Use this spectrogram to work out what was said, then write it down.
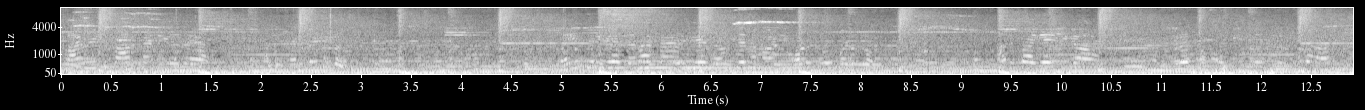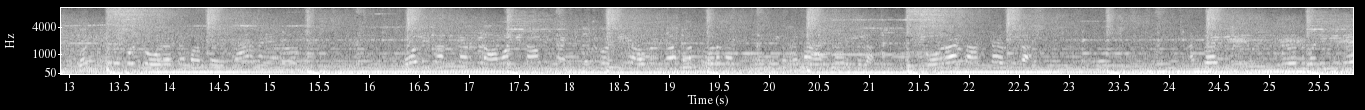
ಪ್ರೈವೇಟ್ ಕಾರ್ಖಾನೆಗಳಿದೆ ಅದು ರೈತರಿಗೆ ದನಕಾರರಿಗೆ ದೌರ್ಜನ್ಯ ಮಾಡಿ ಹೊಡೆದು ಬಡಿದ್ರು ಅದಕ್ಕಾಗಿ ಈಗ ವಿರೋಧ ಬಂದು ಹೋರಾಟ ಮಾಡ್ತಾರೆ ಕಾರಣ ಯಾರು? ಪೊಲೀಸ್ ಅಧಿಕಾರಿಗಳು ಅವಾಗಿನ ಅವರನ್ನ ಮತ್ತೆ ಒಳಗಾಕಿದ್ದಾರೆ ಕ್ರಮ ಆಗ್ತಾ ಇರಲಿಲ್ಲ ಹೋರಾಟ ಆಗ್ತಾ ಇರಲಿಲ್ಲ ಹಂಗಾಗಿ ವಿರೋಧ ಮನೆಗಿದೆ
